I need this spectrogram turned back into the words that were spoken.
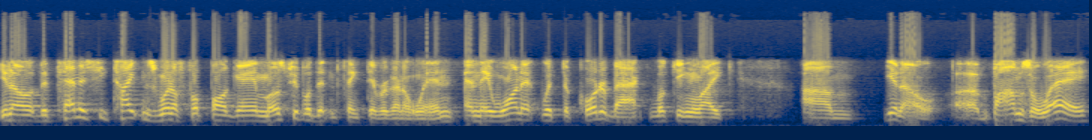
You know, the Tennessee Titans win a football game. Most people didn't think they were going to win, and they won it with the quarterback looking like, um, you know, uh, bombs away.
